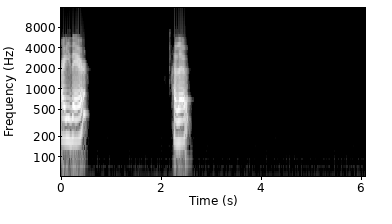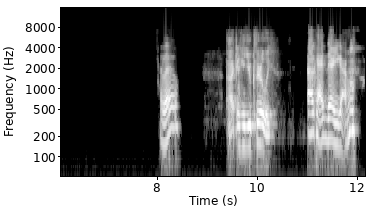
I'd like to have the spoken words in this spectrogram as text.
Are you there? Hello? Hello? I can hear you clearly. Okay, there you go.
